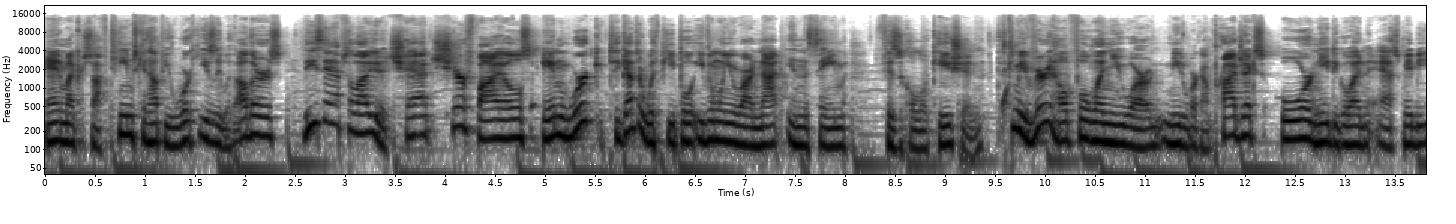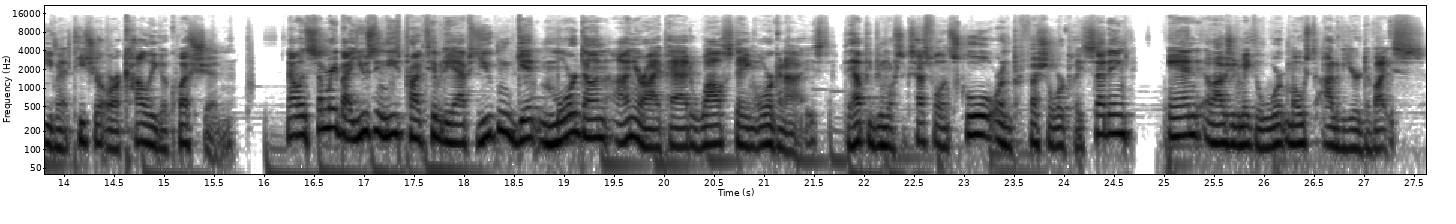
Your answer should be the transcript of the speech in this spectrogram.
and Microsoft Teams can help you work easily with others. These apps allow you to chat, share files, and work together with people even when you are not in the same physical location. This can be very helpful when you are need to work on projects or need to go ahead and ask maybe even a teacher or a colleague a question. Now, in summary, by using these productivity apps, you can get more done on your iPad while staying organized. They help you be more successful in school or in the professional workplace setting and allows you to make the most out of your device.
